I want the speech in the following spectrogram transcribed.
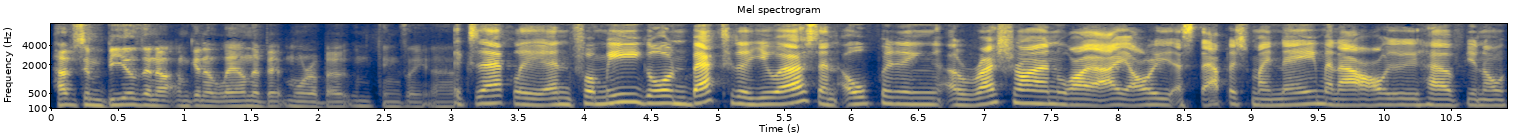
have some beer, then I'm going to learn a bit more about them, things like that. Exactly. And for me, going back to the US and opening a restaurant while I already established my name and I already have, you know,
